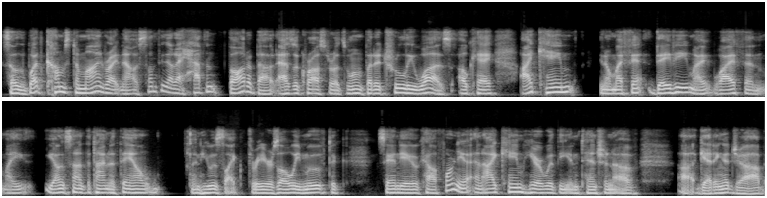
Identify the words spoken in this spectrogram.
So, what comes to mind right now is something that I haven't thought about as a crossroads moment, but it truly was. Okay. I came, you know, my fa- Davy, my wife, and my young son at the time, Nathaniel, and he was like three years old. We moved to San Diego, California, and I came here with the intention of uh, getting a job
